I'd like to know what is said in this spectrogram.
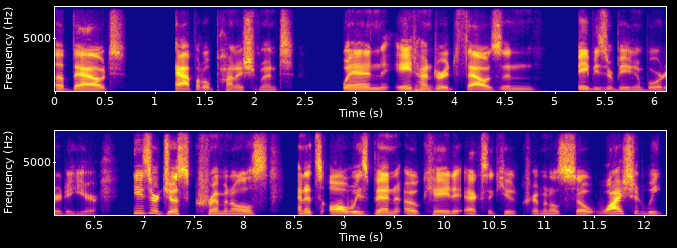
about capital punishment when 800,000 babies are being aborted a year? These are just criminals and it's always been okay to execute criminals. So why should we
